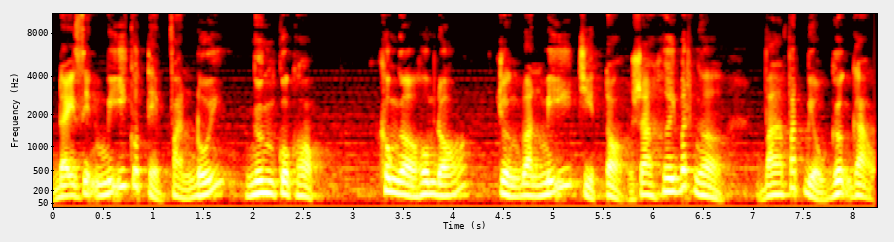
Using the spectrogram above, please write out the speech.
Đại diện Mỹ có thể phản đối, ngừng cuộc họp. Không ngờ hôm đó, trưởng đoàn Mỹ chỉ tỏ ra hơi bất ngờ và phát biểu gượng gạo.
